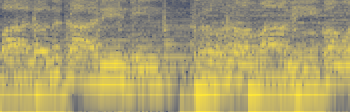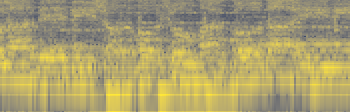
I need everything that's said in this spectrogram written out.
পালনকারিণী। প্রণমামি কমলা দেবী সর্ব সৌভাগ্যদায়িনী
